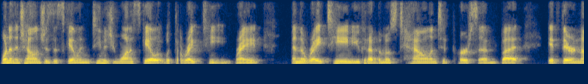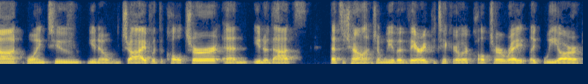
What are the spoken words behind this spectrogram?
one of the challenges of scaling the team is you want to scale it with the right team right and the right team you could have the most talented person but if they're not going to you know jive with the culture and you know that's that's a challenge and we have a very particular culture right like we are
